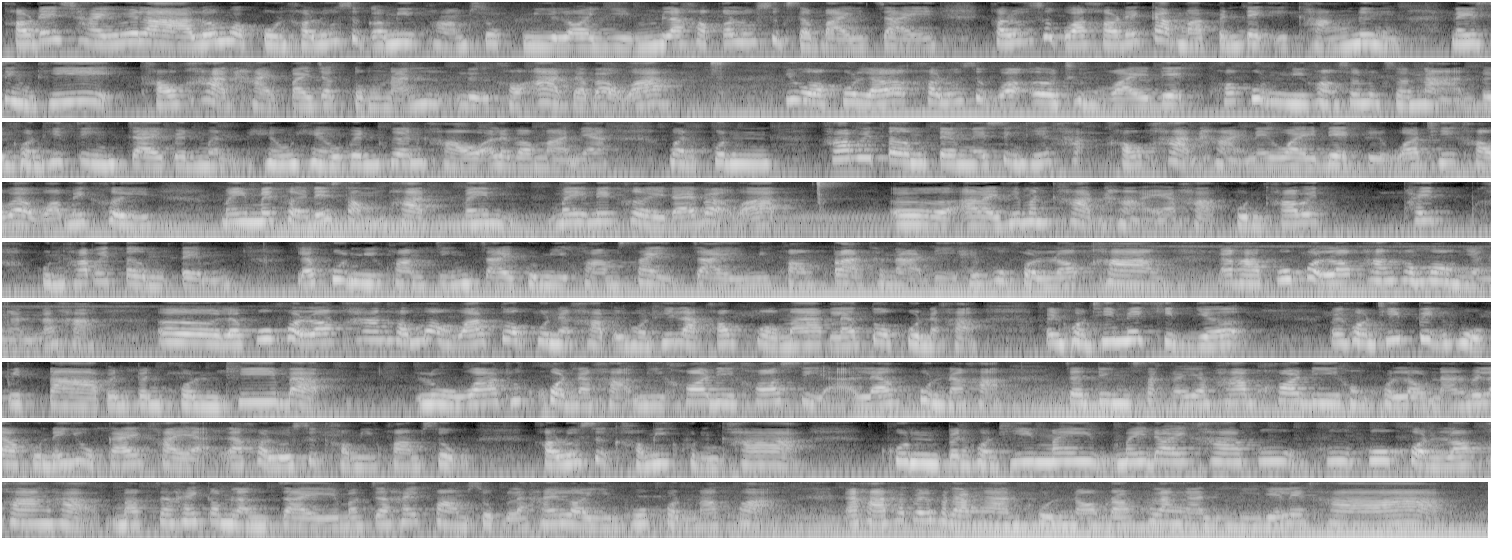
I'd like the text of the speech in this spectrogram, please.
เขาได้ใช้เวลาร่วมกับคุณเขารู้สึกว่ามีความสุขมีรอยยิ้ม แล้วเขาก็รู้สึกสบายใจ เขารู้สึกว่าเขาได้กลับมาเป็นเด็กอีกครั้งหนึ่ง ในสิ่งที่เขาขาดหายไปจากตรงนั้น หรือเขาอาจจะแบบว่าอยู่กับคุณแล้วเขารู้สึกว่าเออถึงวัยเด็กเพราะคุณมีความสนุกสนาน เป็นคนที่จริงใจเป็นเหมือนเฮลเฮลเป็นเพื่อนเขาอะไรประมาณเนี้ยเหมือนคุณเข้าไปเติมเต็มในสิ่งที่เขาขาดหายในวัยเด็ก หรือว่าที่เขาแบบว่าไม่เคยไม่ไม่เคยได้สัมผัสไม่ไม่ไม่เคยได้แบบว่าเอออะไรที่มันขาดหายอะค่ะ คุณเข้าไป ให้คุณเข้าไปเติมเต็ม แล้วคุณมีความจริงใจ คุณมีความใส่ใจ มีความปรารถนาดีให้ผู้คนรอบข้างนะคะ ผู้คนรอบข้างเขามองอย่างนั้นนะคะ เออ แล้วผู้คนรอบข้างเขามองว่าตัวคุณนะคะเป็นคนที่รักครอบครัวมาก และตัวคุณนะคะ เป็นคนที่ไม่คิดเยอะ เป็นคนที่ปิดหูปิดตา เป็นเป็นคนที่แบบรู้ว่าทุกคนนะคะมีข้อดีข้อเสียแล้วคุณนะคะ จะดึงศักยภาพข้อดีของคนเหล่านั้น เวลาคุณได้อยู่ใกล้ใครอะแล้วเขารู้สึกเขามีความสุข เขารู้สึกเขามีคุณค่า คุณเป็นคนที่ไม่ไม่ด้อยค่าผู้ผู้ผู้คนรอบข้างค่ะ มักจะให้กำลังใจ มักจะให้ความสุขและให้รอยยิ้มผู้คนมากกว่านะคะ ถ้าเป็นพลังงานคุณน้อมรับพลังงานดีๆได้เลยค่ะ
